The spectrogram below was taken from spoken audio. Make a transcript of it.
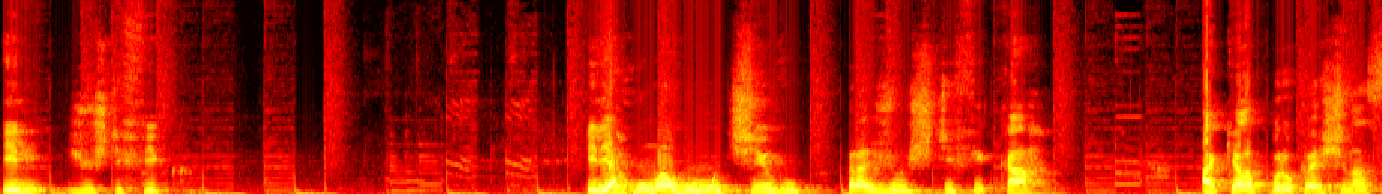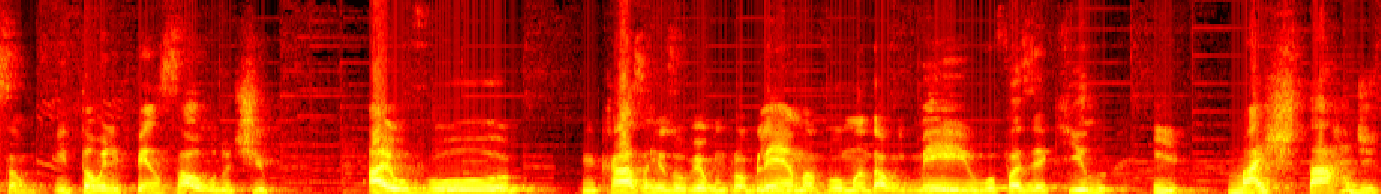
ele justifica ele arruma algum motivo para justificar aquela procrastinação. Então ele pensa algo do tipo: ah, eu vou em casa resolver algum problema, vou mandar um e-mail, vou fazer aquilo e mais tarde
